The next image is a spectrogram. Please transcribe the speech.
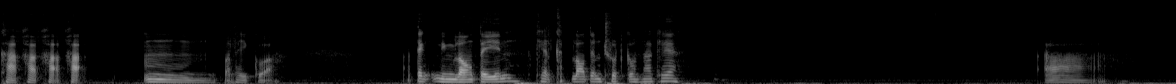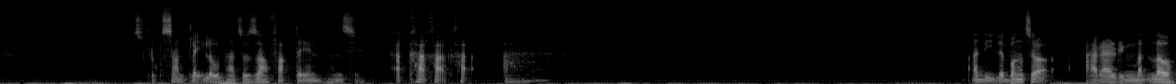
kha kha kha kha um bắt lấy quá ning long lòng tên khéo khát lo ten chuột ko na khe. À lúc san plei lâu na cho ra phạt tên hắn sẽ à khá khá khá anh đi là bằng cho ara ring mặt lâu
